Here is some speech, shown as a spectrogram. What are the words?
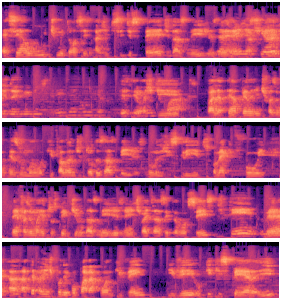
Essa é a última, então assim, a gente se despede das majors, Das né? Acho esse ano de 2023 é vamos ver. Eu acho que- 2024. vale até a pena a gente fazer um resumão aqui, falando de todas as majors, número de inscritos, como é que foi, né? Fazer uma retrospectiva das majors, a gente vai trazer para vocês. de tempo, né? né? Até para a gente poder comparar com o ano que vem e ver o que, que espera aí.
